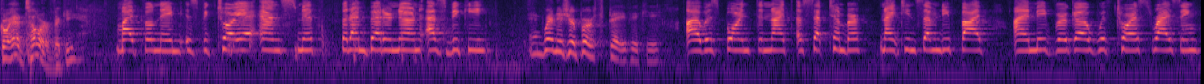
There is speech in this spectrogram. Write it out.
Go ahead, tell her, Vicki. My full name is Victoria Ann Smith, but I'm better known as Vicki. And when is your birthday, Vicki? I was born the 9th of September, 1975. I am a Virgo with Taurus rising.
